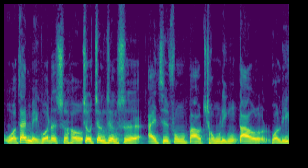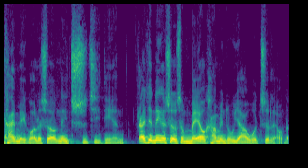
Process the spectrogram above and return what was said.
我在美国的时候，就正正是艾滋风暴从零到我离开美国的时候那十几年，而且那个时候是没有抗病毒药物治疗的，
